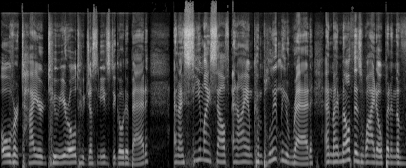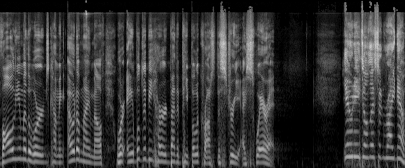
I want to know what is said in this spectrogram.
overtired two year old who just needs to go to bed. And I see myself, and I am completely red, and my mouth is wide open, and the volume of the words coming out of my mouth were able to be heard by the people across the street. I swear it. You need to listen right now.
